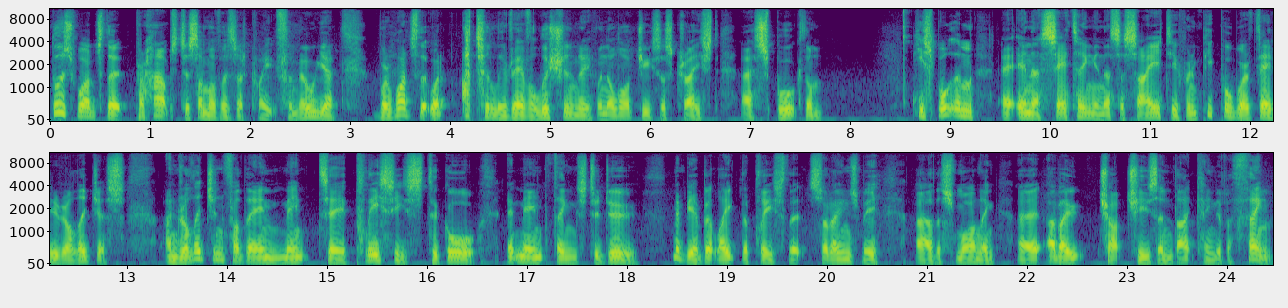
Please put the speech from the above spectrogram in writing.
Those words that perhaps to some of us are quite familiar were words that were utterly revolutionary when the Lord Jesus Christ uh, spoke them. He spoke them uh, in a setting, in a society when people were very religious, and religion for them meant uh, places to go, it meant things to do. Maybe a bit like the place that surrounds me uh, this morning, uh, about churches and that kind of a thing.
